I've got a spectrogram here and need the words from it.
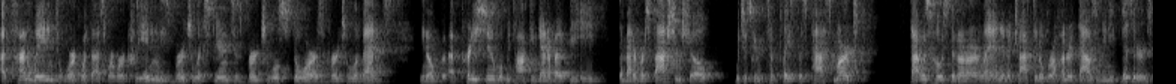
a ton waiting to work with us, where we're creating these virtual experiences, virtual stores, virtual events. You know, pretty soon we'll be talking again about the the Metaverse Fashion Show, which is going to took place this past March, that was hosted on our land and attracted over 100,000 unique visitors.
